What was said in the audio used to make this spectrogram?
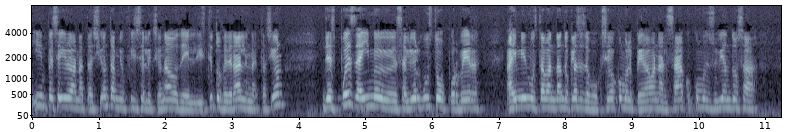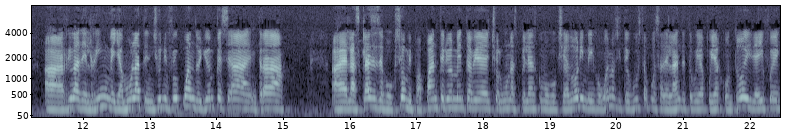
y empecé a ir a natación, también fui seleccionado del Distrito Federal en natación. Después de ahí me salió el gusto por ver, ahí mismo estaban dando clases de boxeo, cómo le pegaban al saco, cómo se subían dos a, arriba del ring, me llamó la atención y fue cuando yo empecé a entrar a, a las clases de boxeo. Mi papá anteriormente había hecho algunas peleas como boxeador y me dijo, bueno, si te gusta, pues adelante, te voy a apoyar con todo y de ahí fue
